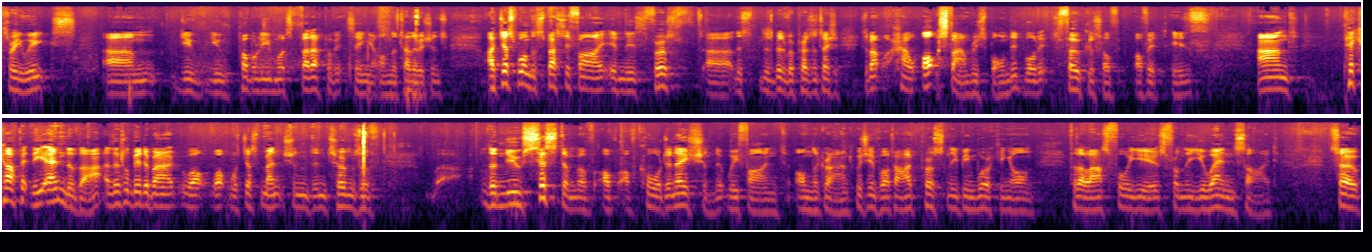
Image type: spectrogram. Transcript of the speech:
three weeks. Um, you've, you've, probably must fed up of it seeing it on the televisions. I just want to specify in this first uh, this little bit of a presentation. It's about how Oxfam responded, what its focus of, of it is, and pick up at the end of that a little bit about what, what was just mentioned in terms of the new system of, of, of coordination that we find on the ground, which is what I've personally been working on for the last four years from the UN side. So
